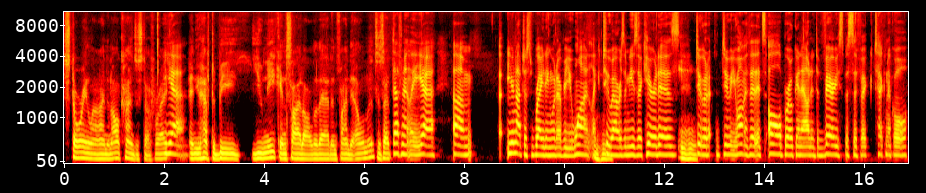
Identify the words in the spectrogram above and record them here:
storyline and all kinds of stuff, right? Yeah. And you have to be unique inside all of that and find the elements. Is that Definitely, yeah. Um, you're not just writing whatever you want, like Mm-hmm. two hours of music. Here it is. Do it. Do what you want with it. It's all broken out into very specific technical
